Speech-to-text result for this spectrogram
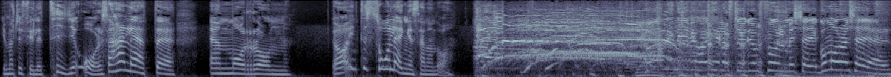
i och med att vi fyller 10 år. Så här lät det en morgon, ja inte så länge sedan ändå. Hörrni, hela studion full med tjejer. God morgon tjejer!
